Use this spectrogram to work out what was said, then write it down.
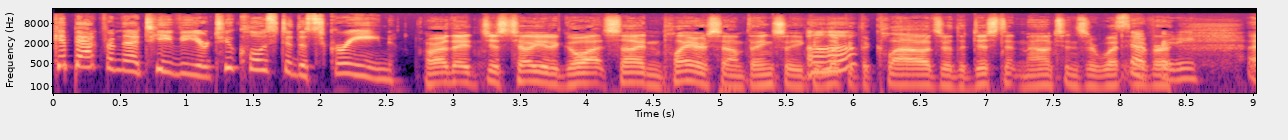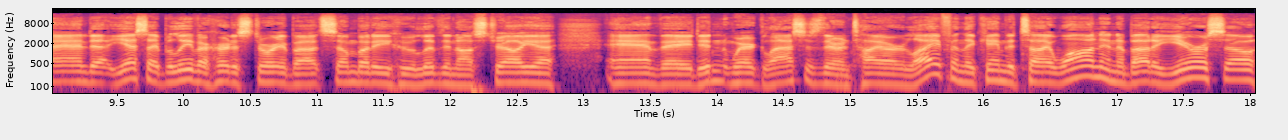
get back from that TV. You're too close to the screen." Or they'd just tell you to go outside and play or something so you could uh -huh. look uh-huh. at the clouds or the distant mountains or whatever. So and uh, yes, I believe I heard a story about somebody who lived in Australia and they didn't wear glasses their entire life and they came to Taiwan in about a year or so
